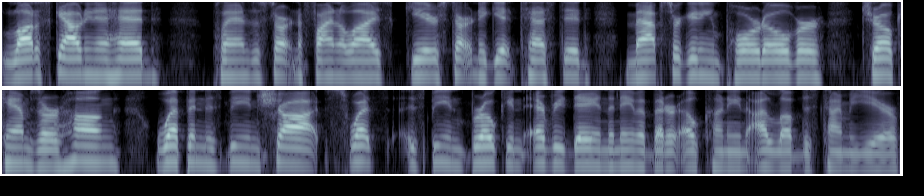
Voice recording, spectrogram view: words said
a lot of scouting ahead. Plans are starting to finalize. Gear starting to get tested. Maps are getting poured over. Trail cams are hung. Weapon is being shot. Sweat is being broken every day in the name of better elk hunting. I love this time of year.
